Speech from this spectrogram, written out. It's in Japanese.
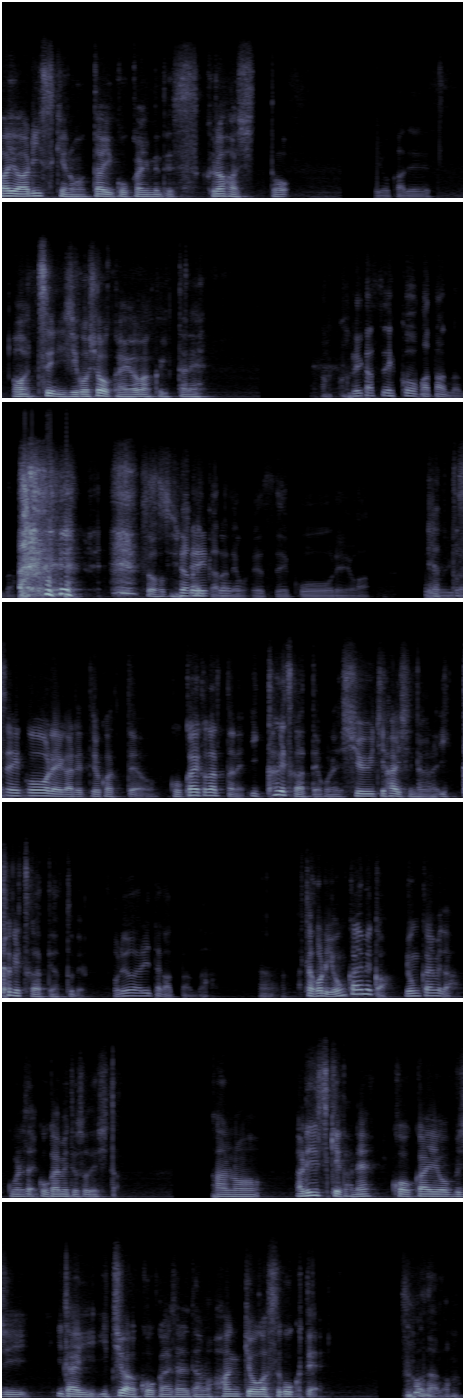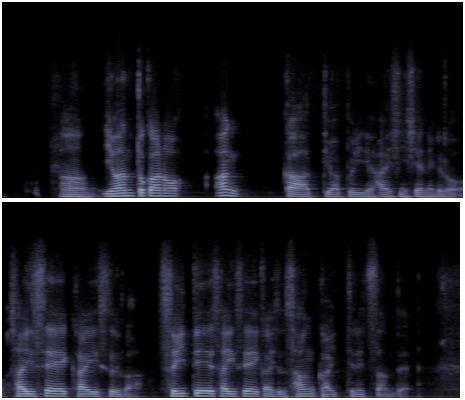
はい、アリスケの第5回目です。倉橋と、よかです。あ、ついに自己紹介がうまくいったね。あ、これが成功パターンなんだ。そう知らないからね、成俺、成功例は。やっと成功例が出てよかったよ。5回かかったね。1ヶ月かかったよ、これ。週1配信だから1ヶ月かかってやっとだよ。それをやりたかったんだ。あたこれ4回目か。4回目だ。ごめんなさい。5回目って嘘でした。あの、アリスケがね、公開を無事、第1話が公開されて、あの、反響がすごくて。そうなの？うん、今んとこあの、アンカーっていうアプリで配信してんだけど、再生回数が、推定再生回数3回って出てたんで、へ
